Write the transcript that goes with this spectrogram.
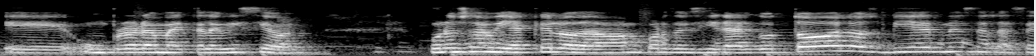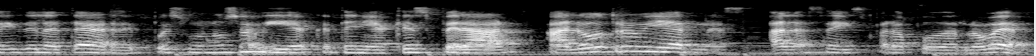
eh, un programa de televisión, uno sabía que lo daban por decir algo todos los viernes a las 6 de la tarde, pues uno sabía que tenía que esperar al otro viernes a las 6 para poderlo ver,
